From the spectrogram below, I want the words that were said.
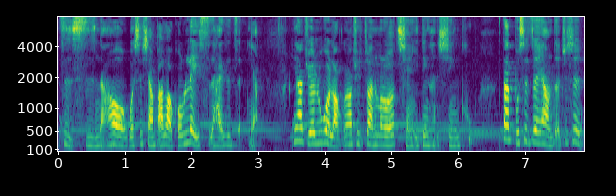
自私，然后我是想把老公累死还是怎样？因为她觉得如果老公要去赚那么多钱，一定很辛苦，但不是这样的，就是。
